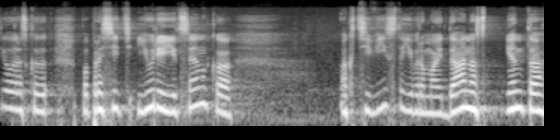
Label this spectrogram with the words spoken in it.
хотела попросить Юрия Яценко, активиста Евромайдана, студента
